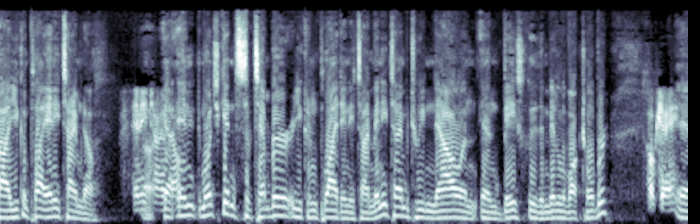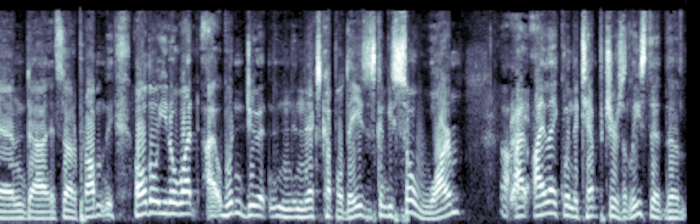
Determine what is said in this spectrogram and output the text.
Uh, you can apply anytime now. Anytime. Uh, yeah, and once you get in September, you can apply at it anytime. Anytime between now and, and basically the middle of October. Okay. And uh, it's not a problem. Although, you know what? I wouldn't do it in the next couple of days. It's going to be so warm. Right. I, I, like when the temperatures, at least the, the,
